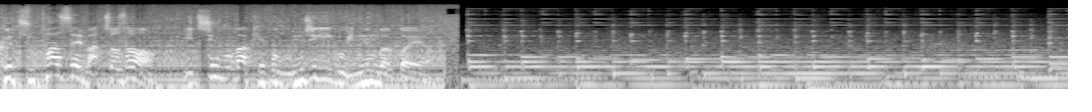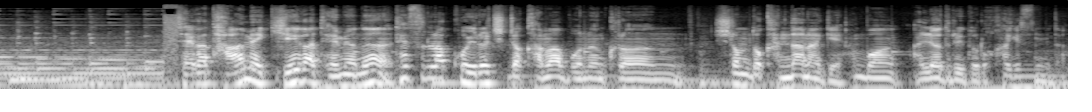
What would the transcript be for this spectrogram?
그 주파수에 맞춰서 이 친구가 계속 움직이고 있는 걸 거예요. 제가 다음에 기회가 되면은 테슬라 코일을 직접 감아보는 그런 실험도 간단하게 한번 알려드리도록 하겠습니다.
